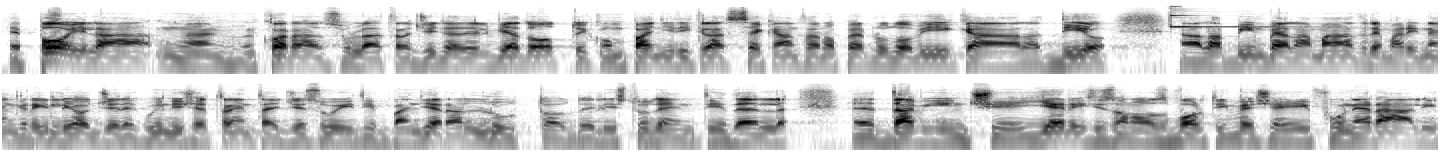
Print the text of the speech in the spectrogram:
E poi la, mm, ancora sulla tragedia del viadotto i compagni di classe cantano per Ludovica l'addio alla bimba e alla madre Marina Angrilli oggi alle 15.30 ai Gesuiti bandiera a lutto degli studenti del eh, Da Vinci. Ieri si sono svolti invece i funerali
